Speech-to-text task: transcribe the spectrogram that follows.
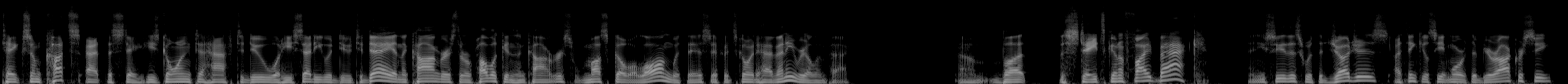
take some cuts at the state. He's going to have to do what he said he would do today, and the Congress, the Republicans in Congress, must go along with this if it's going to have any real impact. Um, but the state's going to fight back. And you see this with the judges. I think you'll see it more with the bureaucracy.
